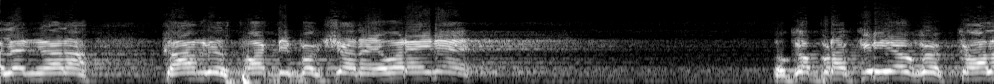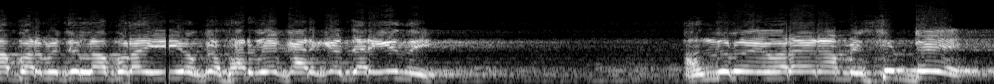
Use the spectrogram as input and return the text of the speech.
తెలంగాణ కాంగ్రెస్ పార్టీ పక్షాన ఎవరైనా ఒక ప్రక్రియ ఒక కాల పరిమితి లోపల ఈ యొక్క సర్వే కార్యక్రమం జరిగింది. అందులో ఎవరైనా మిస్ ఉంటే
